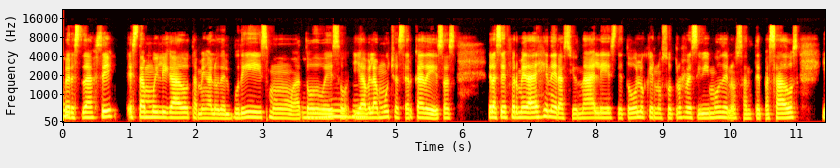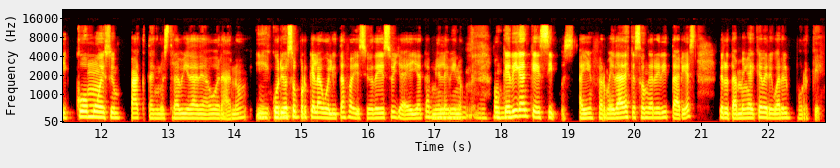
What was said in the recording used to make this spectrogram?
pero está, sí, está muy ligado también a lo del budismo, a todo eso, y habla mucho acerca de esas de las enfermedades generacionales, de todo lo que nosotros recibimos de los antepasados y cómo eso impacta en nuestra vida de ahora, ¿no? Y curioso porque la abuelita falleció de eso y a ella también le vino. Aunque digan que sí, pues hay enfermedades que son hereditarias, pero también hay que averiguar el por qué,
